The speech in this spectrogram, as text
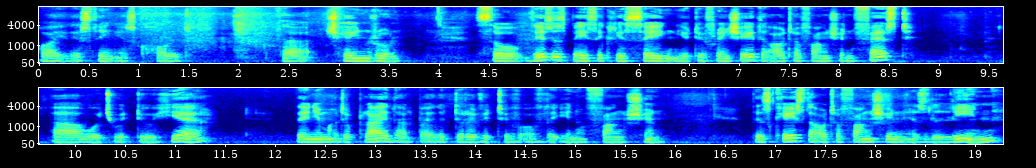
why this thing is called the chain rule. So this is basically saying you differentiate the outer function first uh, which we do here. Then you multiply that by the derivative of the inner function. In this case the outer function is ln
